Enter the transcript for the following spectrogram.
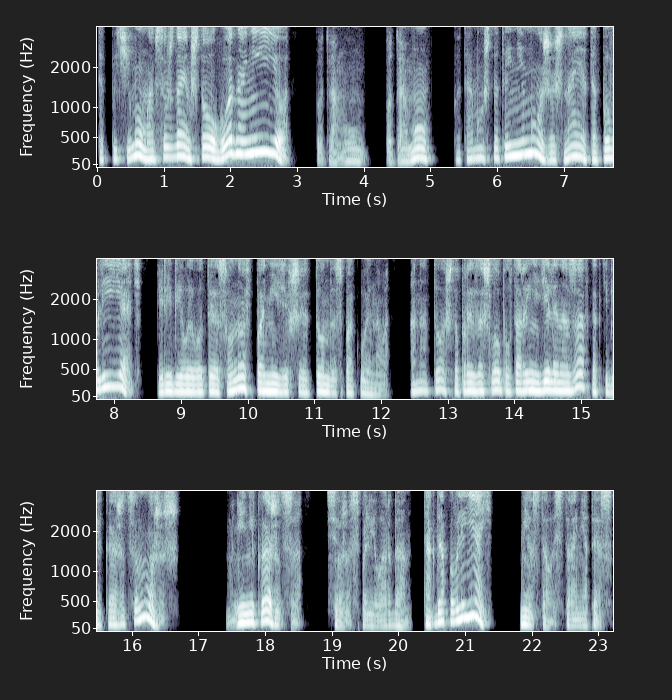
Так почему мы обсуждаем что угодно, а не ее? Потому, потому... «Потому что ты не можешь на это повлиять», — перебила его Тесс, вновь понизившая тон до спокойного. «А на то, что произошло полторы недели назад, как тебе кажется, можешь». «Мне не кажется», — все же вспылил Ардан. «Тогда повлияй», — не осталось в стороне Тесс.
